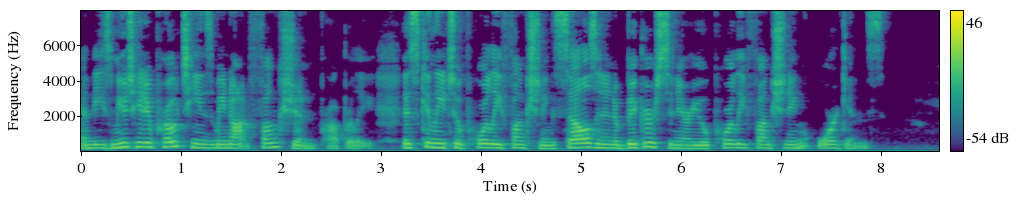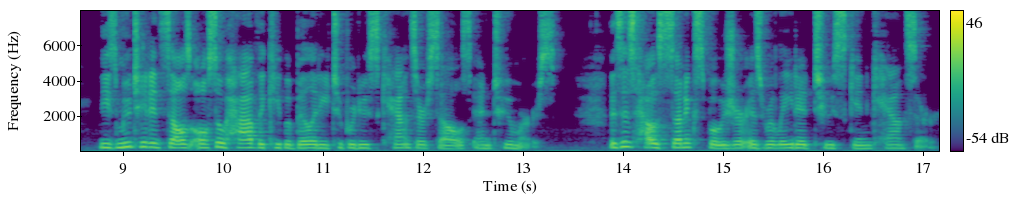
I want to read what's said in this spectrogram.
And these mutated proteins may not function properly. This can lead to poorly functioning cells and, in a bigger scenario, poorly functioning organs. These mutated cells also have the capability to produce cancer cells and tumors. This is how sun exposure is related to skin cancer.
